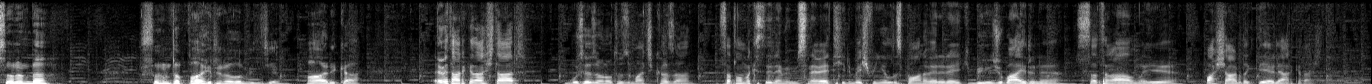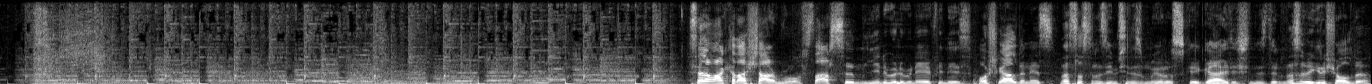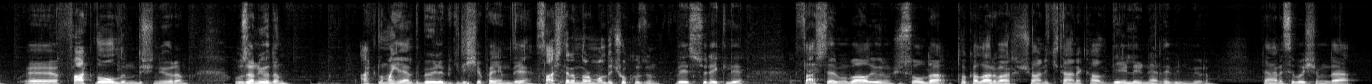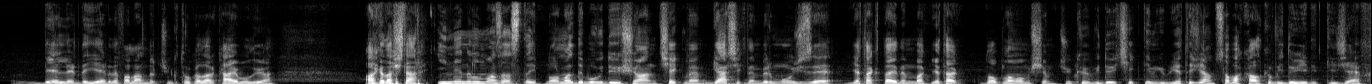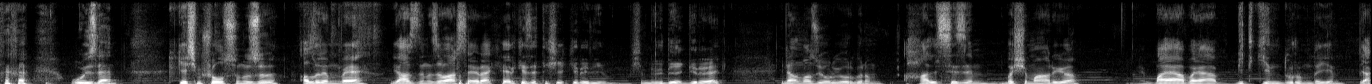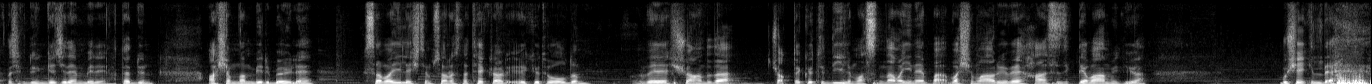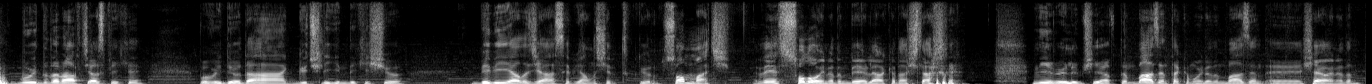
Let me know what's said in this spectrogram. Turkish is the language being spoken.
Sonunda sonunda Bayern olabileceğim. Harika. Evet arkadaşlar bu sezon 30 maç kazan. Satılmak istediğim misin? Evet 25 bin yıldız puanı vererek büyücü Bayern'ı satın almayı başardık değerli arkadaşlar. Selam arkadaşlar, Brawl yeni bölümüne hepiniz hoş geldiniz. Nasılsınız, iyi misiniz? Umuyoruz ki gayet iyisinizdir. Nasıl bir giriş oldu? Ee, farklı olduğunu düşünüyorum. Uzanıyordum. Aklıma geldi böyle bir giriş yapayım diye. Saçlarım normalde çok uzun ve sürekli saçlarımı bağlıyorum. Şu solda tokalar var. Şu an iki tane kaldı. Diğerleri nerede bilmiyorum. Bir tanesi başımda, diğerleri de yerde falandır. Çünkü tokalar kayboluyor. Arkadaşlar inanılmaz hastayım. Normalde bu videoyu şu an çekmem gerçekten bir mucize. Yataktaydım bak yatak toplamamışım. Çünkü videoyu çektiğim gibi yatacağım. Sabah kalkıp videoyu editleyeceğim. o yüzden geçmiş olsunuzu alırım ve yazdığınızı varsayarak herkese teşekkür edeyim şimdi videoya girerek. İnanılmaz yor yorgunum. Halsizim. Başım ağrıyor. Baya baya bitkin durumdayım. Yaklaşık dün geceden beri hatta dün akşamdan beri böyle. Sabah iyileştim sonrasında tekrar e, kötü oldum. Ve şu anda da çok da kötü değilim aslında ama yine başım ağrıyor ve halsizlik devam ediyor. Bu şekilde. bu videoda ne yapacağız peki? Bu videoda güç ligindeki şu bebeği alacağız. Hep yanlış yere tıklıyorum. Son maç. Ve solo oynadım değerli arkadaşlar. Niye böyle bir şey yaptım? Bazen takım oynadım, bazen e, şey oynadım.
